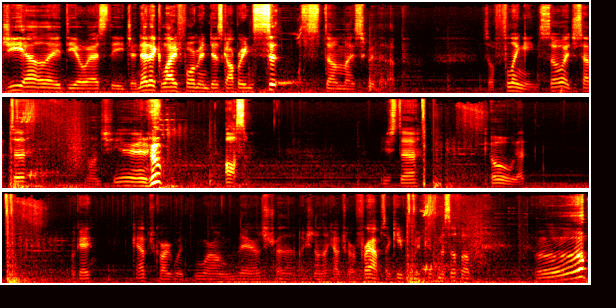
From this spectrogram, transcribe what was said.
G-L-A-D-O-S, the genetic life form and disk operating system. I screwed that up. So flinging. So I just have to launch here and hoop. Awesome. Just, uh, oh, that, okay. Capture card went wrong there. Let's try that. Actually, not that capture card. Fraps. I keep picking myself up. Oh.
